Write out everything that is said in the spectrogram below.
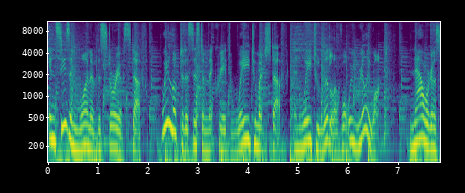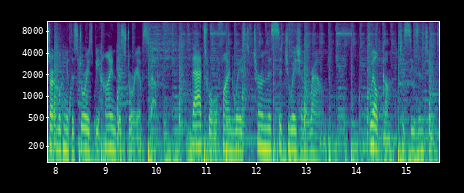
In season one of The Story of Stuff, we looked at a system that creates way too much stuff and way too little of what we really want. Now we're going to start looking at the stories behind this story of stuff. That's where we'll find ways to turn this situation around. Welcome to season two.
